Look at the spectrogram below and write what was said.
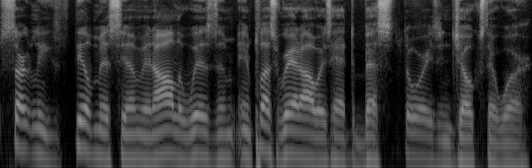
certainly still miss him and all the wisdom, and plus Red always had the best stories and jokes there were.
